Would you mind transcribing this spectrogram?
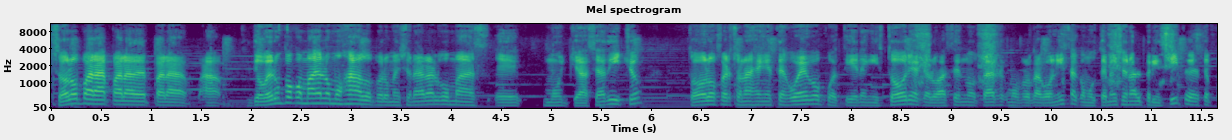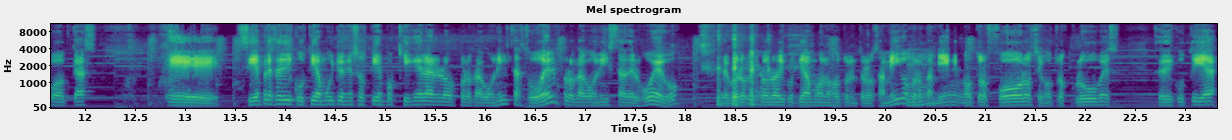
Solo para, para, para ah, llover un poco más en lo mojado, pero mencionar algo más, eh, ya se ha dicho, todos los personajes en este juego pues tienen historia que lo hacen notarse como protagonista. Como usted mencionó al principio de este podcast, eh, siempre se discutía mucho en esos tiempos quién eran los protagonistas o el protagonista del juego. Recuerdo que eso lo discutíamos nosotros entre los amigos, pero también en otros foros, en otros clubes se discutía.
